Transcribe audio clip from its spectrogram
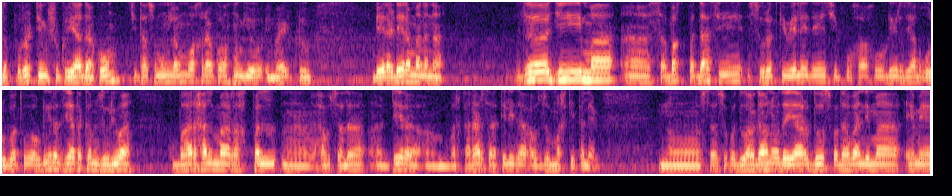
د پوره ټیم شکریا ادا کوم چې تاسو مونږ له هم وخت راکو مونږ یو انوایټ کړو ډیره ډیره مننه زه جی ما سبق په داسې صورت کې ویلې دی چې پوخا خو ډیر زیات غربت او ډیره زیاته کمزوري وه خو به هر حال ما غه خپل حوصله ډېره برقرار ساتلې ده او زه مخکې تللی یم. نو ستاسو په دعاګانو او د یار دوست په دا باندې ما ایم ای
